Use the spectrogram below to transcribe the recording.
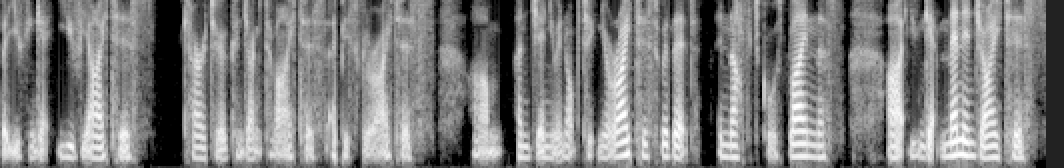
but you can get uveitis, keratoconjunctivitis, episcleritis, um, and genuine optic neuritis with it, enough to cause blindness. Uh, you can get meningitis,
